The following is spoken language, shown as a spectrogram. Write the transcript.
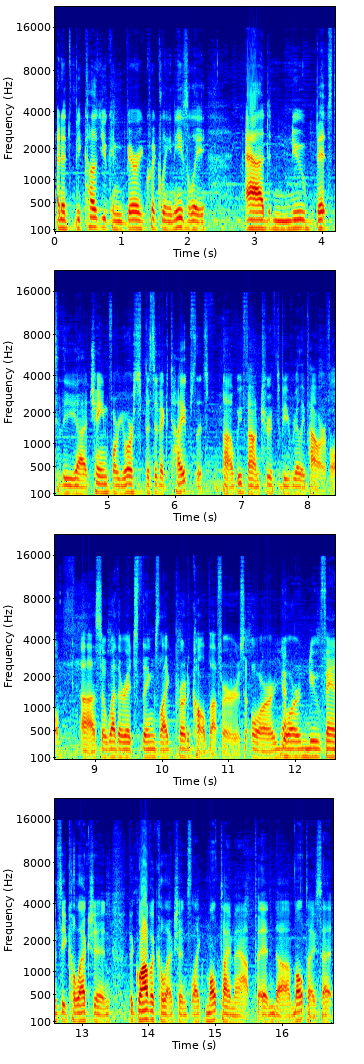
And it's because you can very quickly and easily add new bits to the uh, chain for your specific types that's uh, we found truth to be really powerful uh, so whether it's things like protocol buffers or Yeah. your new fancy collection the guava collections like multimap and uh, multiset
